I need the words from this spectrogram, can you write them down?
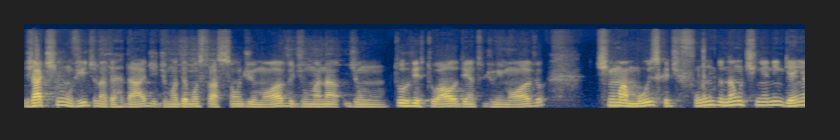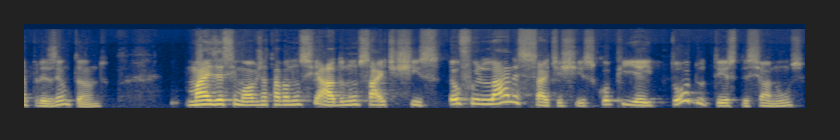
já tinha um vídeo, na verdade, de uma demonstração de imóvel, de, uma, de um tour virtual dentro de um imóvel. Tinha uma música de fundo, não tinha ninguém apresentando. Mas esse imóvel já estava anunciado num site X. Eu fui lá nesse site X, copiei todo o texto desse anúncio,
